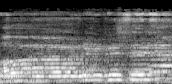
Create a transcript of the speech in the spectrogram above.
Hare Krishna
